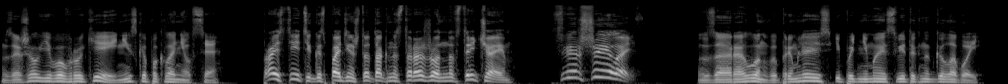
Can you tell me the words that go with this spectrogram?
зажал его в руке и низко поклонился. «Простите, господин, что так настороженно встречаем!» «Свершилось!» Заорал он, выпрямляясь и поднимая свиток над головой.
